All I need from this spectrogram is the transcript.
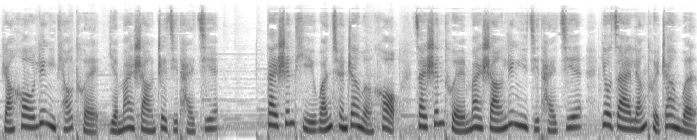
然后另一条腿也迈上这级台阶。待身体完全站稳后，再伸腿迈上另一级台阶，又在两腿站稳。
